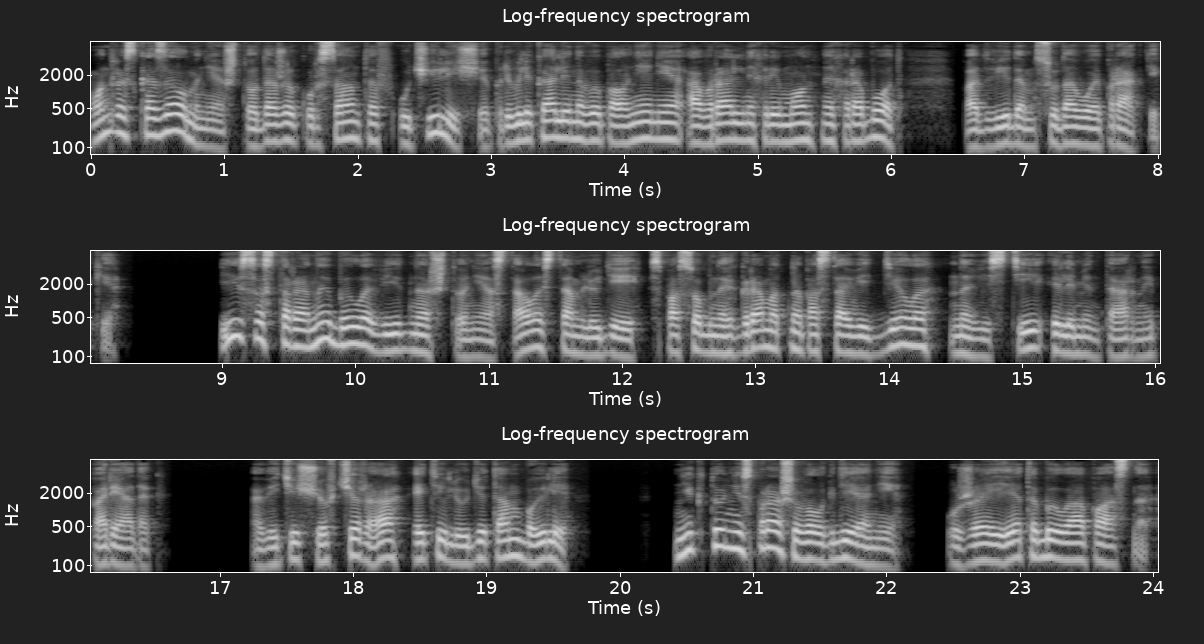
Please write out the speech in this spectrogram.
Он рассказал мне, что даже курсантов училища привлекали на выполнение авральных ремонтных работ под видом судовой практики. И со стороны было видно, что не осталось там людей, способных грамотно поставить дело, навести элементарный порядок. А ведь еще вчера эти люди там были. Никто не спрашивал, где они. Уже и это было опасно.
